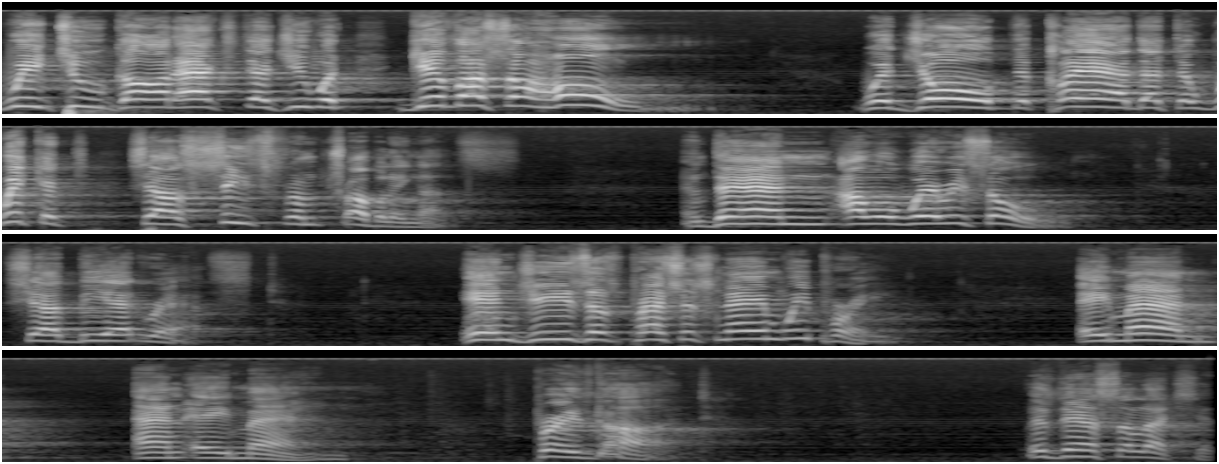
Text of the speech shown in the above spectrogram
we too, God, ask that you would give us a home where Job declared that the wicked shall cease from troubling us, and then our weary soul shall be at rest. In Jesus' precious name we pray. Amen and amen. Praise God. Is there a selection?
